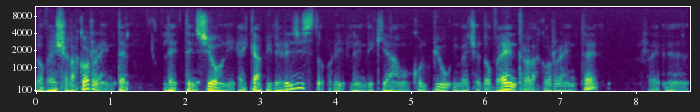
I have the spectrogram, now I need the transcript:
dove esce la corrente le tensioni ai capi dei resistori le indichiamo col più invece dove entra la corrente re, eh,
